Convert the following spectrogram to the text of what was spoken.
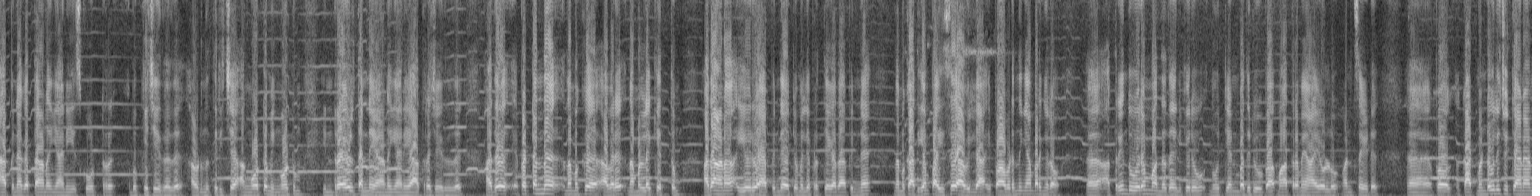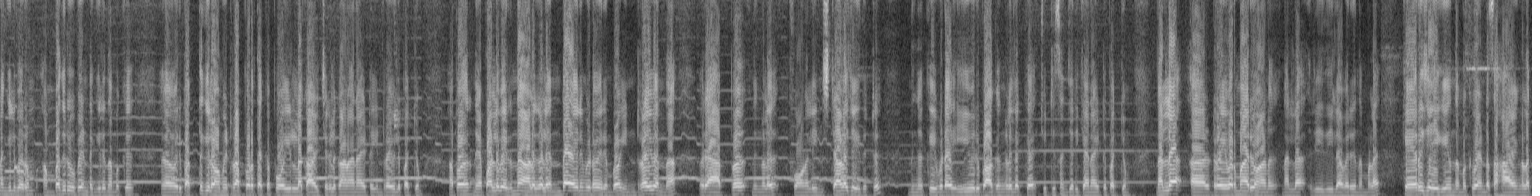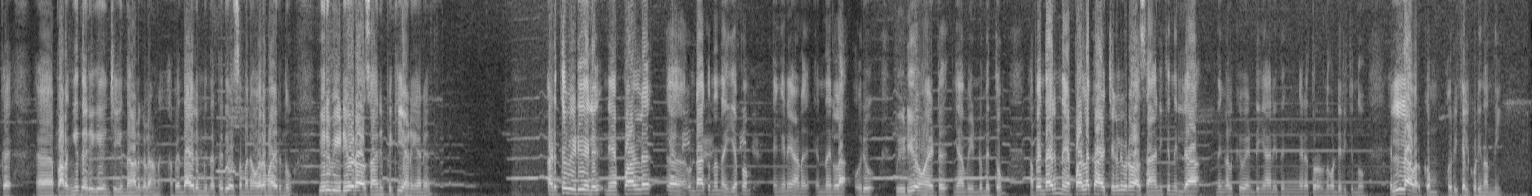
ആപ്പിനകത്താണ് ഞാൻ ഈ സ്കൂട്ടർ ബുക്ക് ചെയ്തത്. അവിടുന്ന് തിരിച്ച് അങ്ങോട്ടും ഇങ്ങോട്ടും ഇൻഡ്രൈവിൽ തന്നെയാണ് ഞാൻ യാത്ര ചെയ്തത്. അത് പെട്ടെന്ന് നമുക്ക് അവർ നമ്മളിലേക്ക് എത്തും. അതാണ് ഈ ഒരു ആപ്പിന്റെ ഏറ്റവും വലിയ പ്രത്യേകത. പിന്നെ നമുക്ക് അധികം പൈസ ആവില്ല ഇപ്പോൾ അവിടുന്ന് ഞാൻ പറഞ്ഞല്ലോ അത്രയും ദൂരം വന്നത് എനിക്കൊരു നൂറ്റി അൻപത് രൂപ മാത്രമേ ആയുള്ളൂ വൺ സൈഡ് ഇപ്പോൾ കാഠ്മണ്ഡുവിൽ ചുറ്റാനാണെങ്കിൽ വെറും അമ്പത് രൂപ ഉണ്ടെങ്കിൽ നമുക്ക് ഒരു പത്ത് കിലോമീറ്റർ അപ്പുറത്തൊക്കെ പോയുള്ള കാഴ്ചകൾ കാണാനായിട്ട് ഇൻഡ്രൈവിൽ പറ്റും. അപ്പോൾ നേപ്പാളിൽ വരുന്ന ആളുകൾ എന്തായാലും ഇവിടെ വരുമ്പോൾ ഇൻഡ്രൈവ് എന്ന ഒരു ആപ്പ് നിങ്ങൾ ഫോണിൽ ഇൻസ്റ്റാൾ ചെയ്തിട്ട് നിങ്ങൾക്ക് ഇവിടെ ഈ ഒരു ഭാഗങ്ങളിലൊക്കെ ചുറ്റി സഞ്ചരിക്കാനായിട്ട് പറ്റും. നല്ല ഡ്രൈവർമാരുമാണ് നല്ല രീതിയിൽ അവർ നമ്മളെ കെയർ ചെയ്യുകയും നമുക്ക് വേണ്ട സഹായങ്ങളൊക്കെ പറഞ്ഞു തരികയും ചെയ്യുന്ന ആളുകളാണ്. അപ്പോൾ എന്തായാലും ഇന്നത്തെ ദിവസം മനോഹരമായിരുന്നു. ഈ ഒരു വീഡിയോയുടെ അവസാനിപ്പിക്കുകയാണ് ഞാൻ അടുത്ത വീഡിയോയിൽ നേപ്പാളിൽ ഉണ്ടാക്കുന്ന നെയ്യപ്പം എങ്ങനെയാണ് എന്നുള്ള ഒരു വീഡിയോയുമായിട്ട് ഞാൻ വീണ്ടും എത്തും. അപ്പോൾ എന്തായാലും നേപ്പാളിലെ കാഴ്ചകൾ ഇവിടെ അവസാനിക്കുന്നില്ല. നിങ്ങൾക്ക് വേണ്ടി ഞാനിതിങ്ങനെ തുടർന്നു കൊണ്ടിരിക്കുന്നു എല്ലാവർക്കും ഒരിക്കൽ കൂടി നന്ദി.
